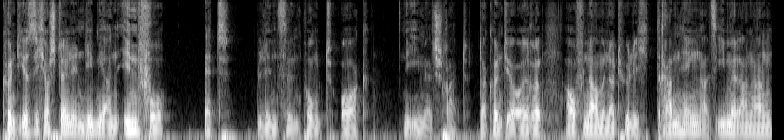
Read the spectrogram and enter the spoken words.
könnt ihr sicherstellen, indem ihr an info.blinzeln.org eine E-Mail schreibt. Da könnt ihr eure Aufnahme natürlich dranhängen als E-Mail-Anhang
